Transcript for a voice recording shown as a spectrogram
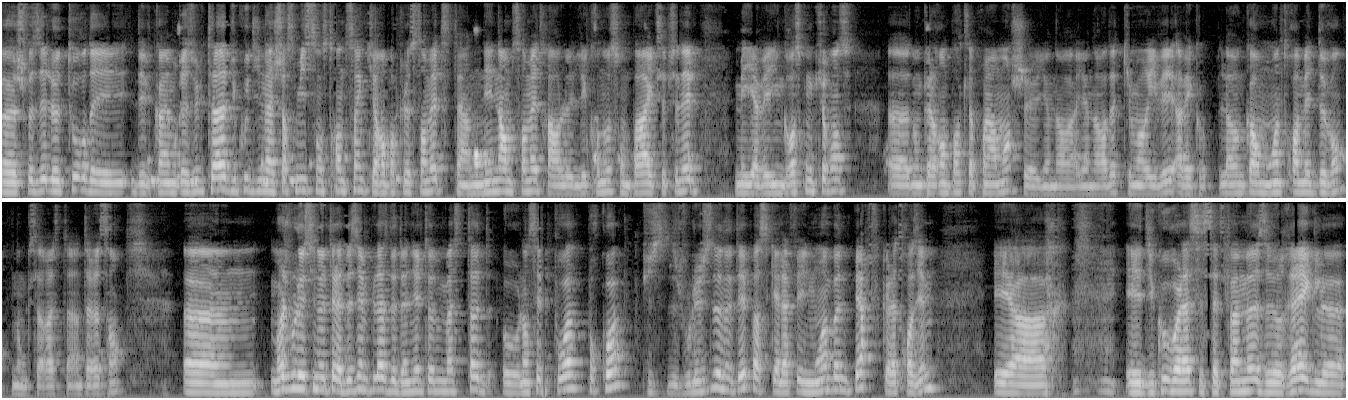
euh, je faisais le tour des, des quand même résultats. Du coup, Dina Smith 11.35 qui remporte le 100 mètres. C'était un énorme 100 mètres. Alors, le- les chronos sont pas exceptionnels, mais il y avait une grosse concurrence. Euh, donc, elle remporte la première manche. Il y en aura, aura d'autres qui vont arriver avec là encore moins 3 mètres devant. Donc, ça reste intéressant. Euh, moi, je voulais aussi noter la deuxième place de Daniel Thomas Todd au lancer de poids. Pourquoi? Puis, Je voulais juste le noter parce qu'elle a fait une moins bonne perf que la troisième. Et, et du coup, voilà, c'est cette fameuse règle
